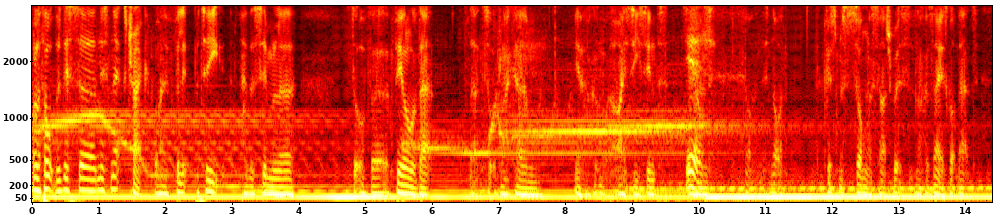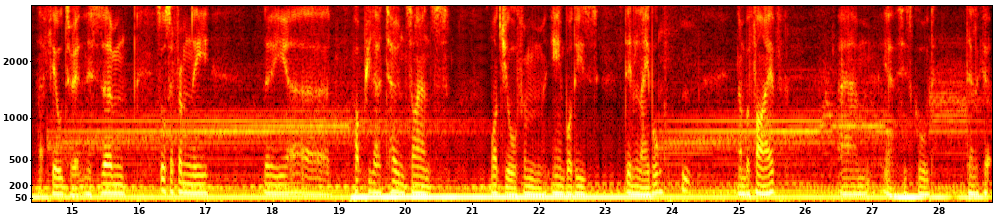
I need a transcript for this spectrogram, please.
well, I thought that this uh, this next track by Philip Petit had a similar sort of uh, feel of that that sort of like um, yeah icy synth sound. Yes. Not, it's not a Christmas song as such, but it's, like I say, it's got that that feel to it. And this is um, it's also from the the uh, popular tone science module from Ian Boddy's Din label, number five. Um, yeah, this is called Delicate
